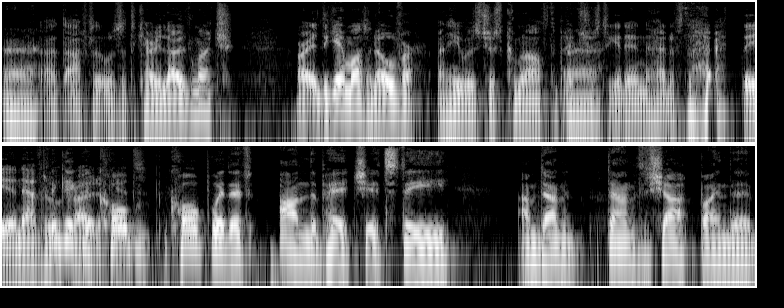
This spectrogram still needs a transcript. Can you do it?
Yeah. At, after was it the Kerry Louth match? Or the game wasn't over, and he was just coming off the pitch just to get in ahead of the, the I inevitable think you crowd could cope cope with it on the pitch. It's the I'm down at, down at the shop buying the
